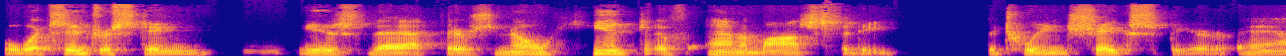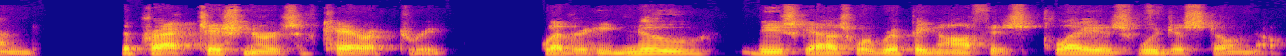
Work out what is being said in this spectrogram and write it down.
But what's interesting is that there's no hint of animosity between Shakespeare and the practitioners of charactery. Whether he knew these guys were ripping off his plays, we just don't know.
